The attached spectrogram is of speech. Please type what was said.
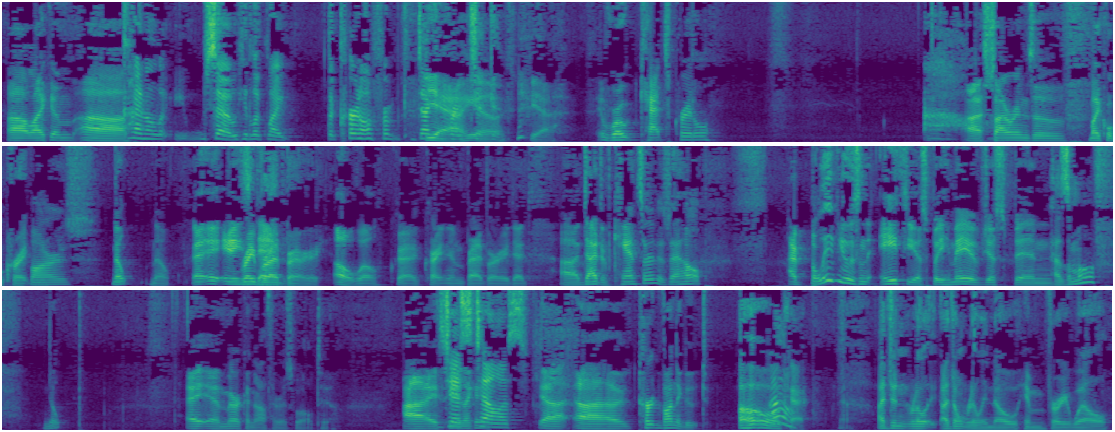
uh, like him. Uh, kind of so he looked like the Colonel from Kentucky yeah, Fried yeah, Chicken. yeah. Wrote Cat's Cradle. Uh, Sirens of Michael Crichton. Mars. Nope, no. Uh, Ray dead. Bradbury. Oh well, Cra- Crichton and Bradbury are dead. Uh, died of cancer. Does that help? I believe he was an atheist, but he may have just been Asimov? Nope. A, an American author as well too. I see Just like a- tell us. Yeah, uh, Kurt Vonnegut. Oh, Oh. okay. I didn't really. I don't really know him very well.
